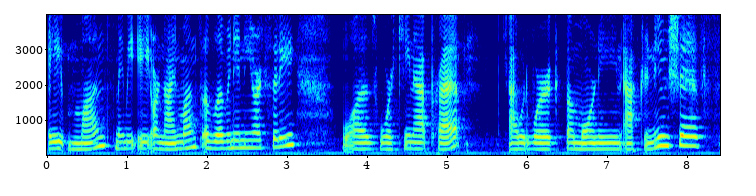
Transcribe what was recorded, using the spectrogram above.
eight months, maybe eight or nine months of living in New York City was working at Pret. I would work the morning, afternoon shifts,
